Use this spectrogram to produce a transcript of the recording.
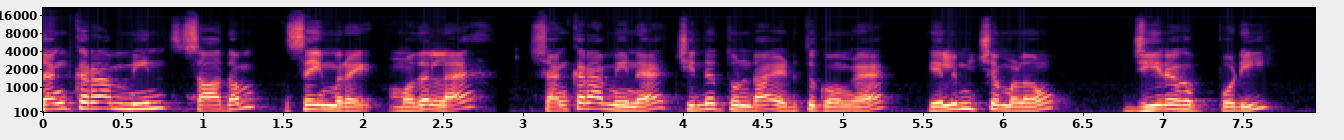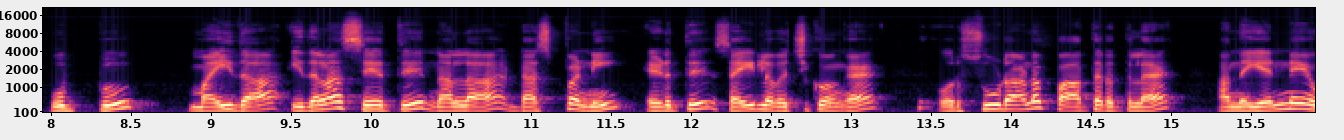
சங்கரா மீன் சாதம் செய்முறை. முதல்ல சங்கரா மீனை சின்ன துண்டாக எடுத்துக்கோங்க. எலுமிச்சம்பழம் ஜீரகப்பொடி உப்பு மைதா இதெல்லாம் சேர்த்து நல்லா டஸ்ட் பண்ணி எடுத்து சைடில் வச்சுக்கோங்க. ஒரு சூடான பாத்திரத்தில் அந்த எண்ணெயை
